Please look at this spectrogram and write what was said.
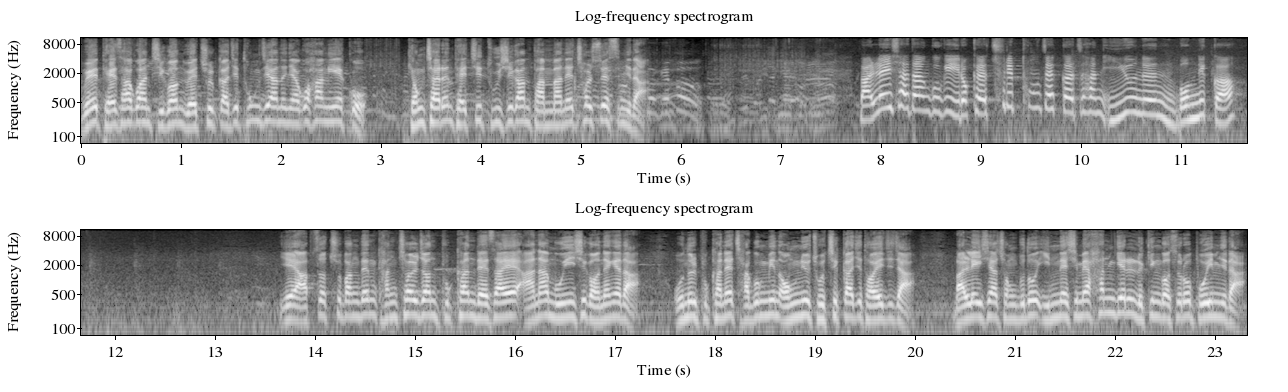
왜 대사관 직원 외출까지 통제하느냐고 항의했고 경찰은 대치 2시간 반 만에 철수했습니다. 말레이시아 당국이 이렇게 출입 통제까지 한 이유는 뭡니까? 예, 앞서 추방된 강철 전 북한 대사의 아나 무인식 언행에다 오늘 북한의 자국민 억류 조치까지 더해지자 말레이시아 정부도 인내심의 한계를 느낀 것으로 보입니다.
